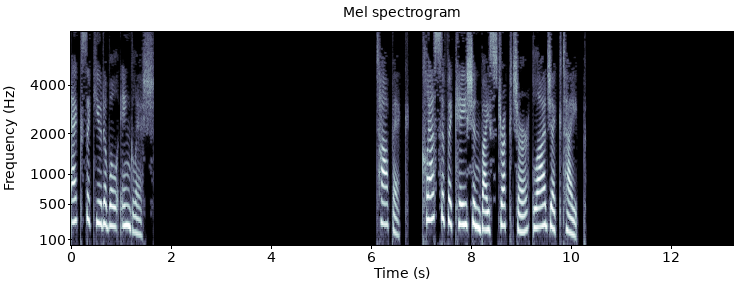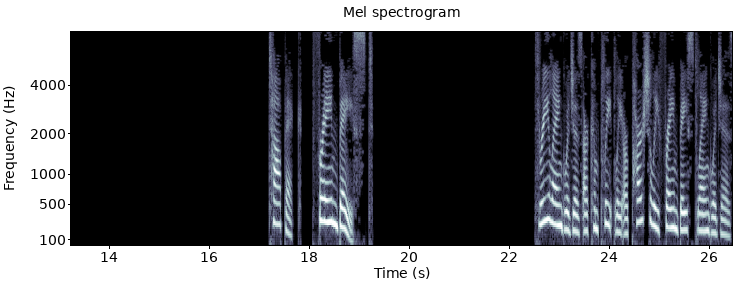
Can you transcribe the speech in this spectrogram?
Executable English. Topic: Classification by structure, logic type. Topic: Frame-based. Three languages are completely or partially frame-based languages.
